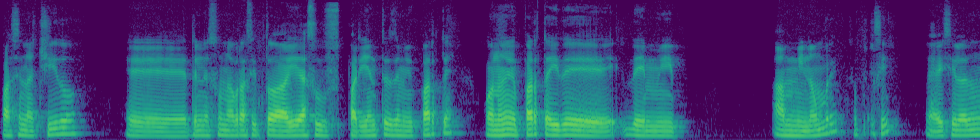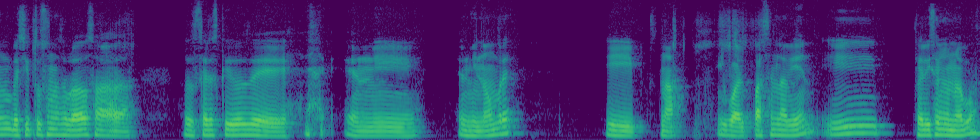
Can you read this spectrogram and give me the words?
pásenla chido, eh, denles un abracito ahí a sus parientes de mi parte, bueno, de mi parte ahí de, de mi, a mi nombre, ¿sí? Ahí sí le dan besitos, unos abrazos a, los seres queridos de, en, mi, en mi nombre. Y pues nada, igual, pásenla bien y feliz año nuevo.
